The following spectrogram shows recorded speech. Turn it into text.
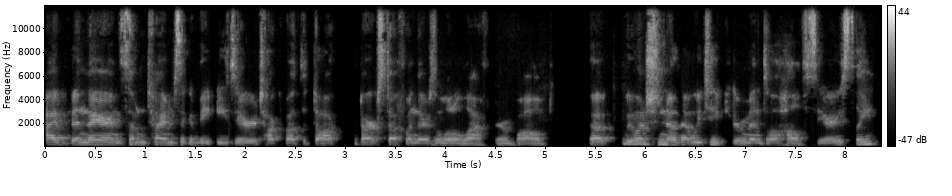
I've been there, and sometimes it can be easier to talk about the dark, dark stuff when there's a little laughter involved. But we want you to know that we take your mental health seriously.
